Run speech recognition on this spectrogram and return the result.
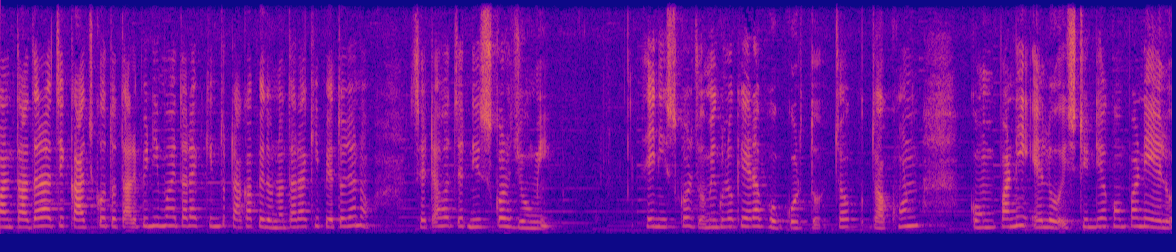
মানে তারা যে কাজ করতো, তার বিনিময়ে তারা কিন্তু টাকা পেত না। তারা কি পেতো জানো? সেটা হচ্ছে নিষ্কর জমি। সেই নিষ্কর জমিগুলোকে এরা ভোগ করতো। যখন কোম্পানি এলো, ইস্ট ইন্ডিয়া কোম্পানি এলো,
